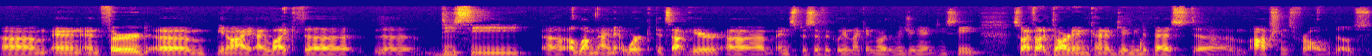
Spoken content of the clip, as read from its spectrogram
Um, and and third, um, you know, I, I, like the the DC uh, alumni network that's out here, um, and specifically like in Northern Virginia and DC. So I thought Darden kind of gave me the best um, options for all of those.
